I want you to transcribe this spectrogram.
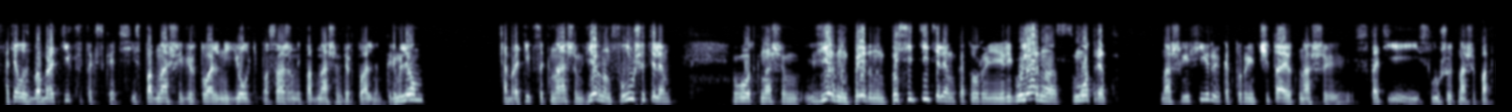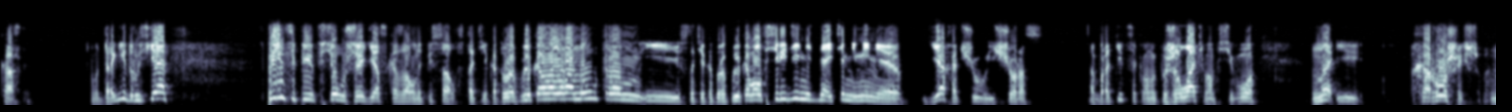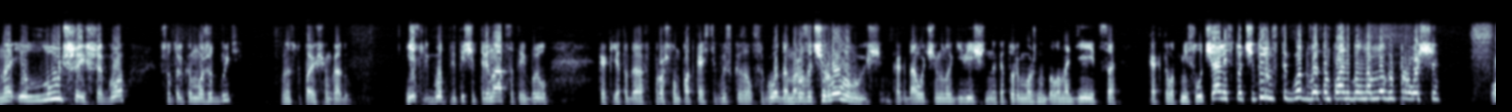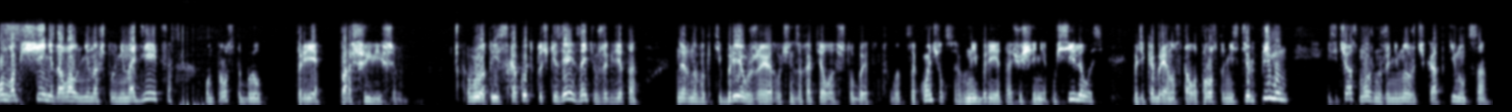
хотелось бы обратиться, так сказать, из-под нашей виртуальной елки, посаженной под нашим виртуальным Кремлем, обратиться к нашим верным слушателям, вот, к нашим верным, преданным посетителям, которые регулярно смотрят наши эфиры, которые читают наши статьи и слушают наши подкасты. Вот, дорогие друзья, принципе, все уже я сказал, написал в статье, которую опубликовал рано утром, и в статье, которую опубликовал в середине дня, и тем не менее, я хочу еще раз обратиться к вам и пожелать вам всего на и хорошейшего, на и лучшейшего, что только может быть в наступающем году. Если год 2013 был как я тогда в прошлом подкасте высказался, годом разочаровывающим, когда очень многие вещи, на которые можно было надеяться, как-то вот не случались, то 14 год в этом плане был намного проще. Он вообще не давал ни на что не надеяться, он просто был препаршивейшим. Вот, и с какой-то точки зрения, знаете, уже где-то, наверное, в октябре уже очень захотелось, чтобы этот год закончился. В ноябре это ощущение усилилось, в декабре оно стало просто нестерпимым, и сейчас можно уже немножечко откинуться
